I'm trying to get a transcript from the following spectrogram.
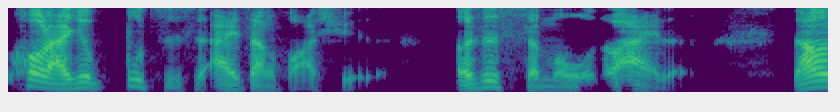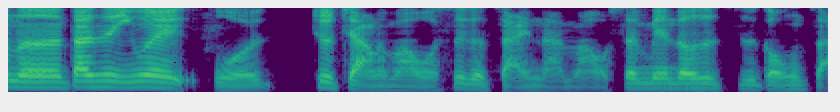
后来就不只是爱上滑雪了，而是什么我都爱了。然后呢，但是因为我就讲了嘛，我是个宅男嘛，我身边都是资工宅，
